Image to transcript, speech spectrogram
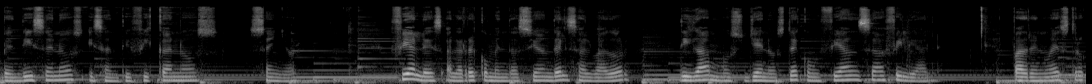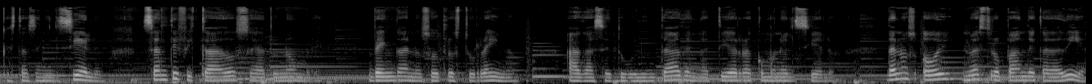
Bendícenos y santifícanos, Señor. Fieles a la recomendación del Salvador, digamos llenos de confianza filial. Padre nuestro que estás en el cielo, santificado sea tu nombre Venga a nosotros tu reino, hágase tu voluntad en la tierra como en el cielo. Danos hoy nuestro pan de cada día.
